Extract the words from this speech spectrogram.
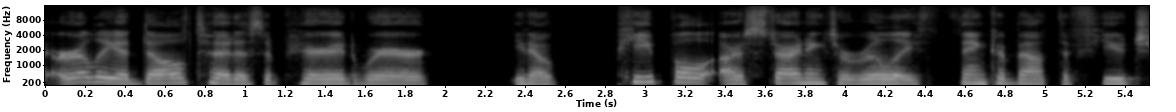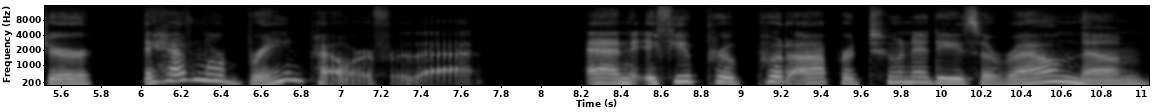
early adulthood is a period where, you know, people are starting to really think about the future. They have more brain power for that. And if you put opportunities around them,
